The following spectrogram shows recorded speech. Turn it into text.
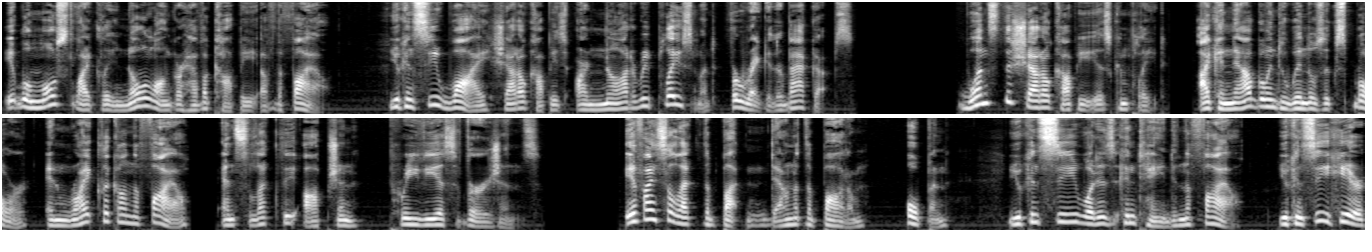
it will most likely no longer have a copy of the file you can see why shadow copies are not a replacement for regular backups. Once the shadow copy is complete, I can now go into Windows Explorer and right-click on the file and select the option Previous Versions. If I select the button down at the bottom, Open, you can see what is contained in the file. You can see here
